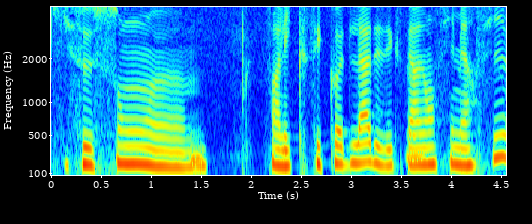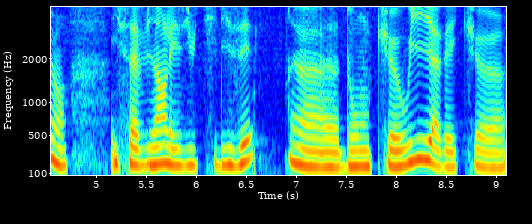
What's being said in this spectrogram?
qui se sont enfin ces codes-là des expériences immersives, ils savent bien les utiliser. Euh, donc euh, oui, avec euh,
